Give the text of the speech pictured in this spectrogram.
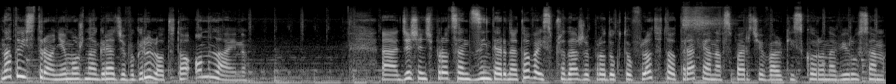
Na tej stronie można grać w gry Lotto online. A 10% z internetowej sprzedaży produktów Lotto trafia na wsparcie walki z koronawirusem.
